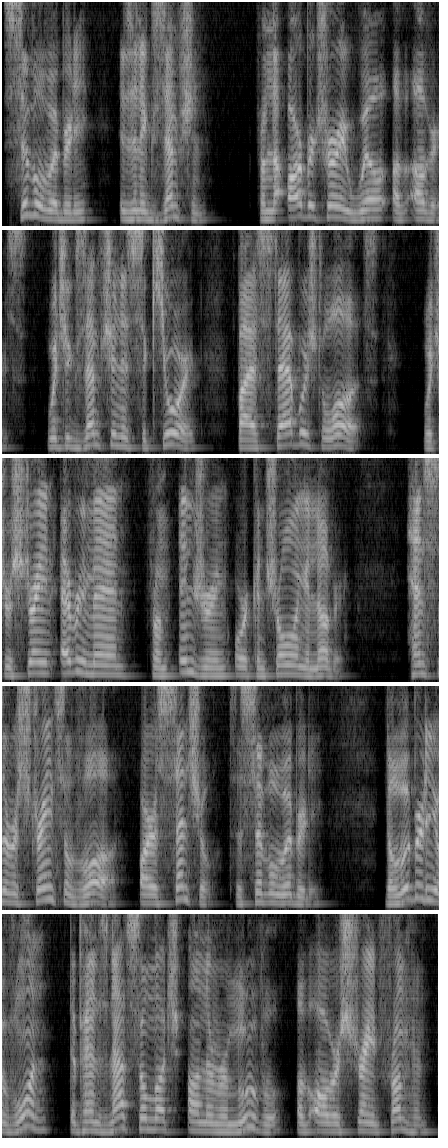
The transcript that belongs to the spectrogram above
Civil liberty is an exemption from the arbitrary will of others, which exemption is secured by established laws which restrain every man from injuring or controlling another. Hence, the restraints of law are essential to civil liberty. The liberty of one depends not so much on the removal of all restraint from him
